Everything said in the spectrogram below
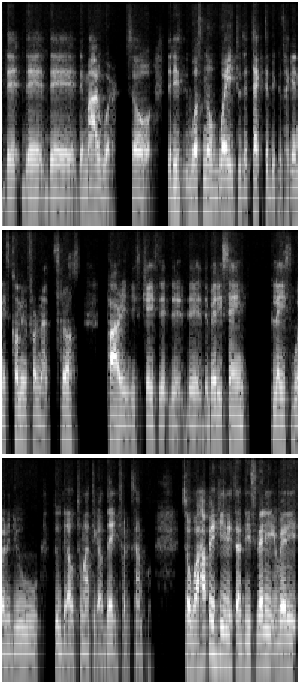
the, the, the, the malware. So there is, was no way to detect it because again, it's coming from a trust party, in this case, the, the, the, the very same place where you do the automatic update, for example. So what happened here is that it's very, very,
